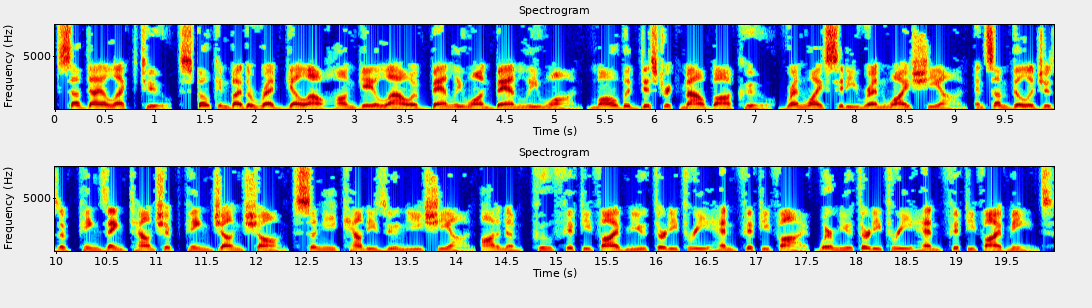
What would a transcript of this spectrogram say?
Subdialect 2, spoken by the Red Gelao Hong Gai Lao of Banliwan Ban Li Wan, Maoba District Mao Ba Ku, Renhuai City Renhuai Xian, and some villages of Pingzeng Township Ping Zheng Shang, Zunyi County Zun Yi Xian, autonym, Ku 55 Mu 33 Hen 55, where Mu 33 Hen 55 means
